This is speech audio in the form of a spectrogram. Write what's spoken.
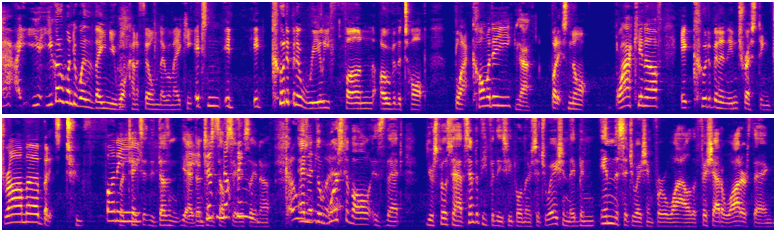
I- You, you got to wonder whether they knew what kind of film they were making. It's n- it it could have been a really fun, over the top black comedy. Yeah. but it's not black enough. It could have been an interesting drama, but it's too funny. But it takes it. It doesn't. Yeah, it doesn't take itself seriously enough. And the worst of all is that you're supposed to have sympathy for these people in their situation. They've been in the situation for a while, the fish out of water thing,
